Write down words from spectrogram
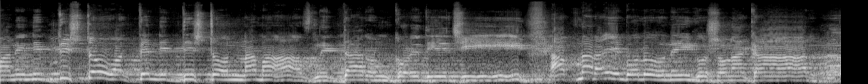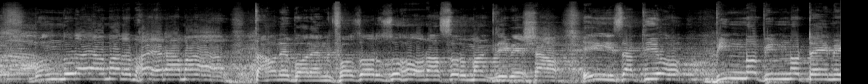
মানে নির্দিষ্ট ওয়াক্তে নির্দিষ্ট নামাজ নির্ধারণ করে দিয়েছি। আপনারাই বলুন, এই ঘোষণাকার বন্ধুরা, আমার ভাইয়ের, আমার, তাহলে বলেন, ফজর, জোহর, আসর, মাগরিব, এশা, এই জাতীয় ভিন্ন ভিন্ন টাইমে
